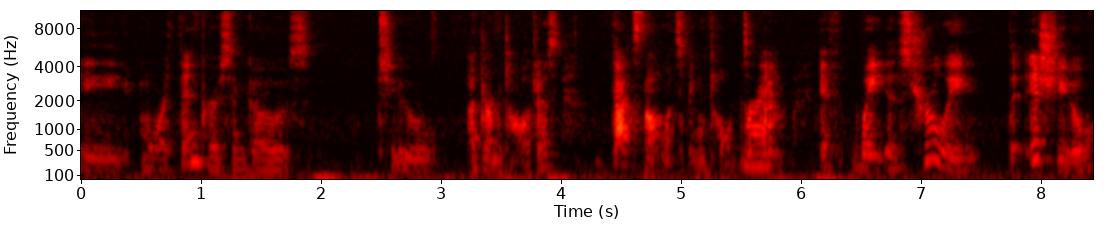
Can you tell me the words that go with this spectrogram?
a more thin person goes to a dermatologist, that's not what's being told to Right. them? If weight is truly the issue,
